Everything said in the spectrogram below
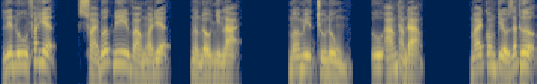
Liên U phát hiện, xoài bước đi vào ngoài điện, ngẩng đầu nhìn lại. Mơ mịt trù đùng, u ám thảm đạm. Mái cong tiểu giác thượng,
